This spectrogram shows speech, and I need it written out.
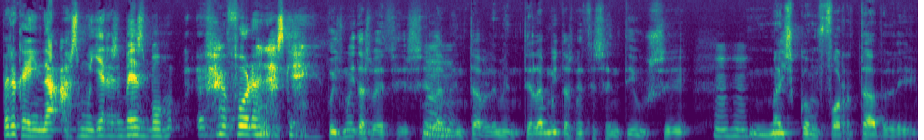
Pero que aínda as mulleres mesmo eh, foran as que... Pois moitas veces, eh, mm. lamentablemente. Ela moitas veces sentiuse uh -huh. máis confortable,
